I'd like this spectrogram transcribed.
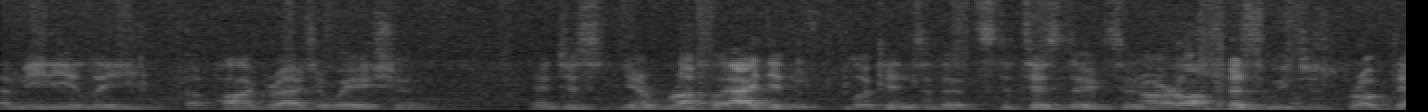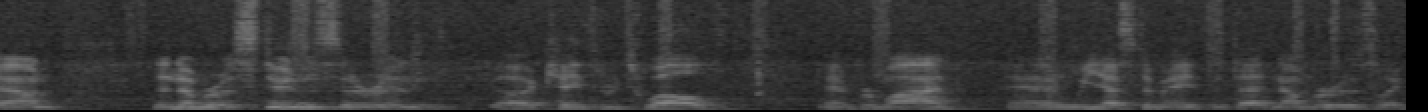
immediately upon graduation. And just, you know, roughly, I didn't look into the statistics in our office, we just broke down the number of students that are in uh, K through 12 in Vermont, and we estimate that that number is like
